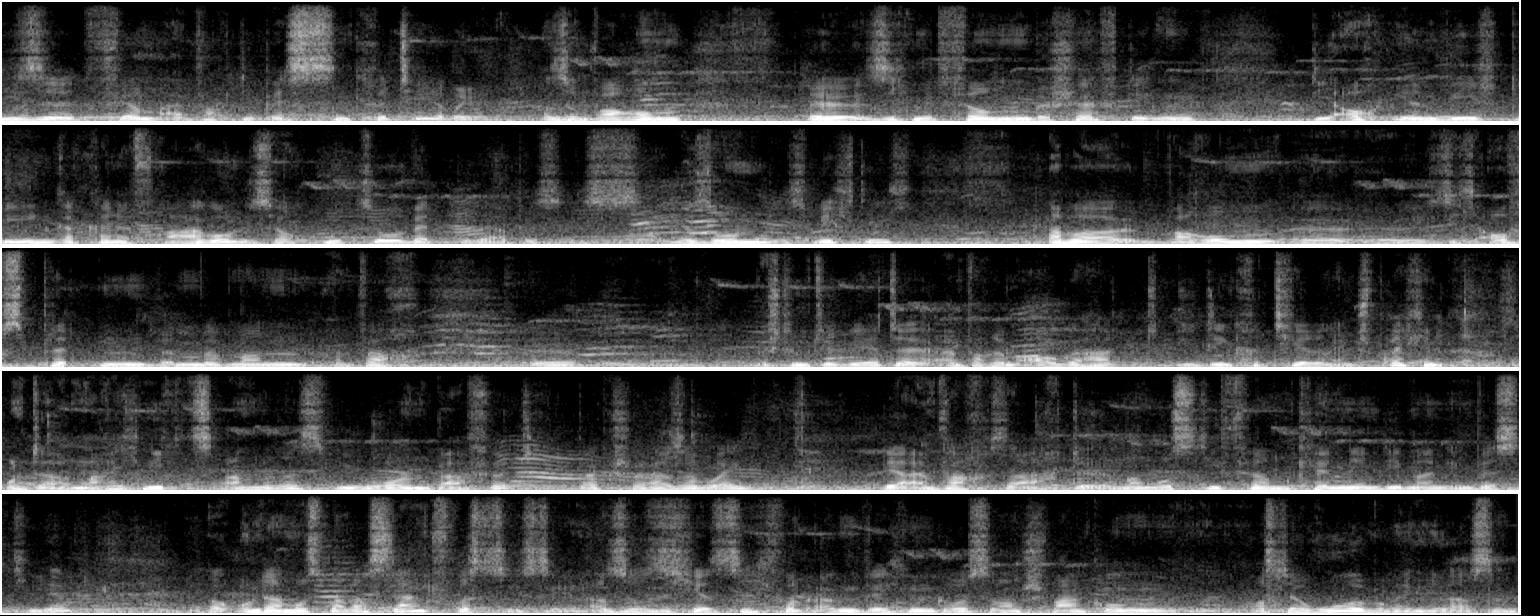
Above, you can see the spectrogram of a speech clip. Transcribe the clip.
diese Firmen einfach die besten Kriterien. Also warum sich mit Firmen beschäftigen, die auch ihren Weg gehen, gar keine Frage und ist ja auch gut so. Wettbewerb ist, ist gesund, ist wichtig. Aber warum äh, sich aufsplitten, wenn, wenn man einfach äh, bestimmte Werte einfach im Auge hat, die den Kriterien entsprechen? Und da mache ich nichts anderes wie Warren Buffett, Berkshire Hathaway, der einfach sagte, man muss die Firmen kennen, in die man investiert. Und da muss man das langfristig sehen. Also sich jetzt nicht von irgendwelchen größeren Schwankungen aus der Ruhe bringen lassen,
